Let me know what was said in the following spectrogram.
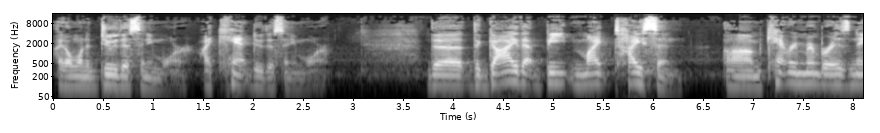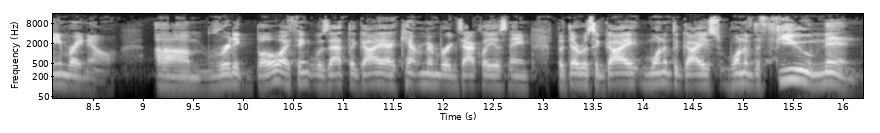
I don't want to do this anymore. I can't do this anymore. The, the guy that beat Mike Tyson, um, can't remember his name right now um, Riddick Bowe, I think was that the guy. I can't remember exactly his name, but there was a guy, one of the guys, one of the few men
